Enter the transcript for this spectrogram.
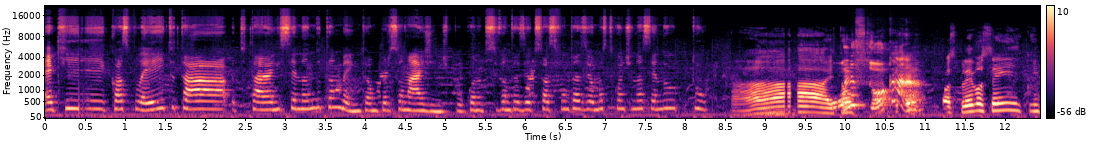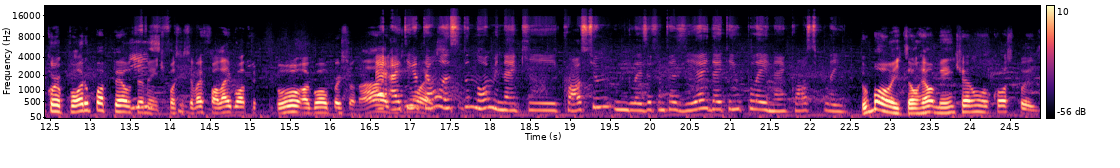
é que cosplay tu tá, tu tá encenando também, tu é um personagem. Tipo, quando tu se fantasia, tu só se fantasiou, mas tu continua sendo tu. Ah, então Olha só, cara. cosplay você in- incorpora o papel Isso. também. Tipo assim, você vai falar igual a pessoa, igual o personagem. É, aí tem até mais. um lance do nome, né? Que costume em inglês é fantasia, e daí tem o play, né? Cosplay. Muito bom, então realmente era um cosplay. né?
